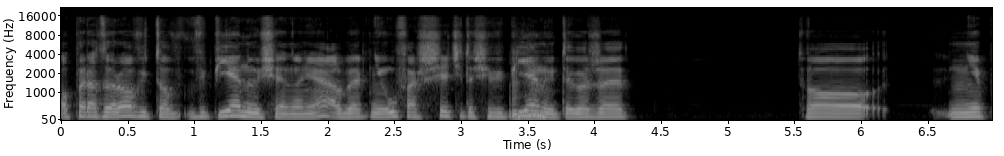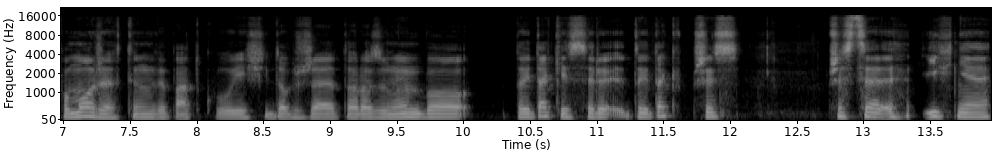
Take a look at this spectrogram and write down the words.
operatorowi, to wypienuj się, no nie? Albo jak nie ufasz sieci, to się wypienuj, mhm. tego, że to nie pomoże w tym wypadku, jeśli dobrze to rozumiem, bo to i tak jest, to i tak przez, przez te ich nie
